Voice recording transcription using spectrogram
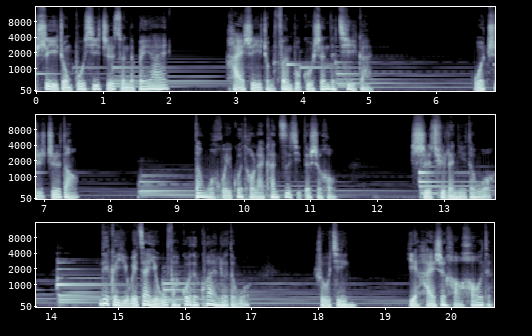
是一种不惜止损的悲哀，还是一种奋不顾身的气概。我只知道，当我回过头来看自己的时候，失去了你的我，那个以为再也无法过得快乐的我，如今也还是好好的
